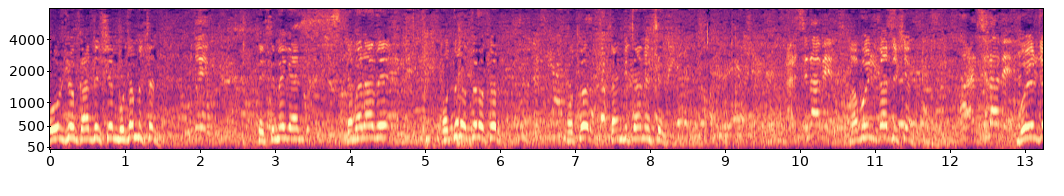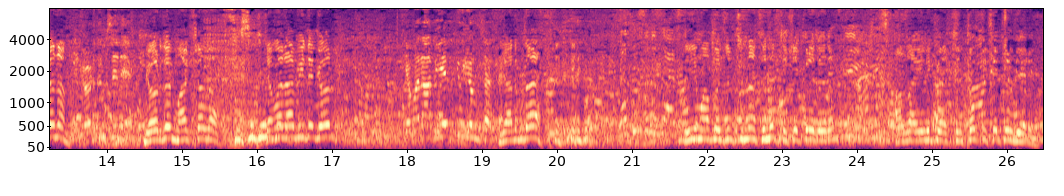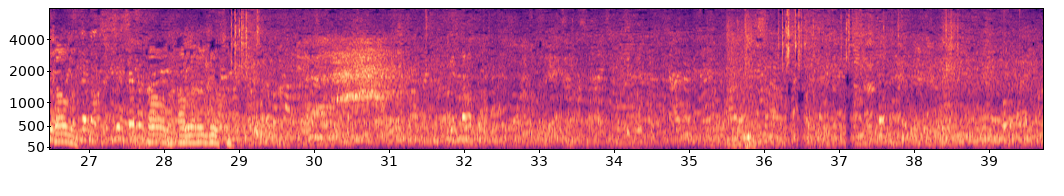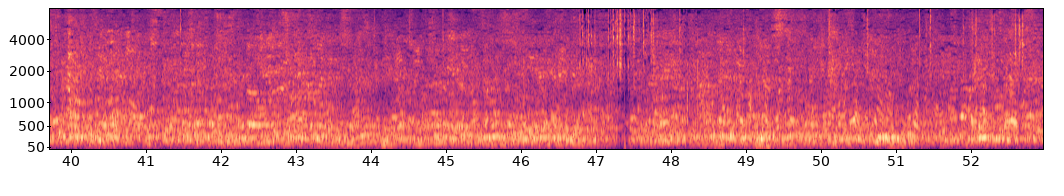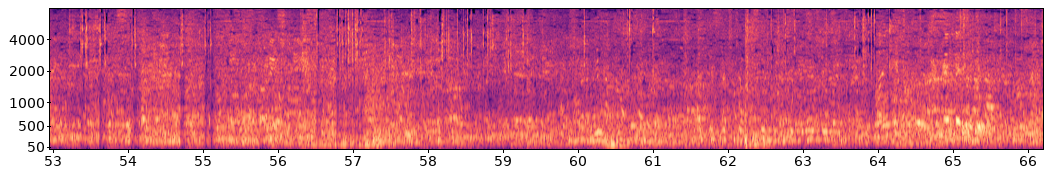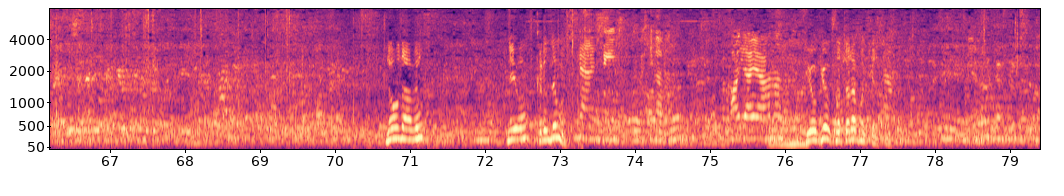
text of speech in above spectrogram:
Uğurcuğum kardeşim burada mısın? Buradayım. Sesime gel. Kemal abi otur otur otur. Otur sen bir tanesin. Ersin abi. Ha buyur kardeşim. Ersin abi. Buyur canım. Gördüm seni. Gördüm maşallah. Kemal abiyi de gör. Kemal abi hep görüyorum zaten. Yanımda. Nasılsınız Ersin? İyiyim ablacığım siz nasılsınız? Teşekkür ediyorum. Allah iyilik versin. Çok teşekkür ediyorum. Sağ olun. Sağ olun. Allah razı olsun. Ne oldu abi? Ne o? Kırıldı mı? Yani şeyin makinenin. Ay ayağının. Yok yok fotoğraf makinesi. Thank you.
